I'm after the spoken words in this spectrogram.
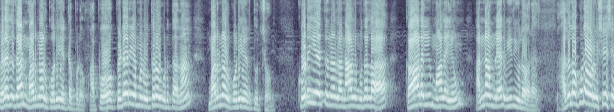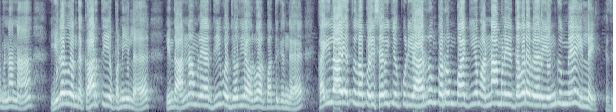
பிறகுதான் மறுநாள் கொடி ஏற்றப்படும். அப்போது பிடரியம்மன் உத்தரவு கொடுத்தாதான் மறுநாள் கொடி ஏற்று உற்சவம் கொடி ஏற்றின நாள் முதலாக காலையும் மாலையும் அண்ணாமலையார் வீதி உலா வரார். அதில் கூட ஒரு விசேஷம் என்னன்னா இரவு அந்த கார்த்திகை பணியில் இந்த அண்ணாமலையார் தீப ஜோதியாக வருவார் பார்த்துக்கோங்க. கைலாயத்தில் போய் சேவிக்கக்கூடிய அரும் பெரும் பாக்கியம் அண்ணாமலையை தவிர வேறு எங்குமே இல்லை. இது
